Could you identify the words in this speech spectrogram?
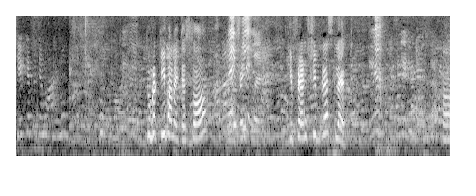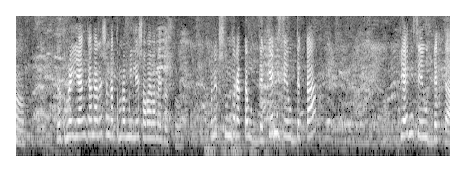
সেক্ষেত্রে যেন কোনো তোমরা কি বানাইতেছ? কি ফ্রেন্ডশিপ ব্রেসলেট হ্যাঁ। তো তোমরা ইয়াং জেনারেশনটা তোমরা মিলে সবাই বানাইতেছো। অনেক সুন্দর একটা উদ্যোগ। কে এই উদ্যোগটা? কে নিছে এই উদ্যোগটা?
